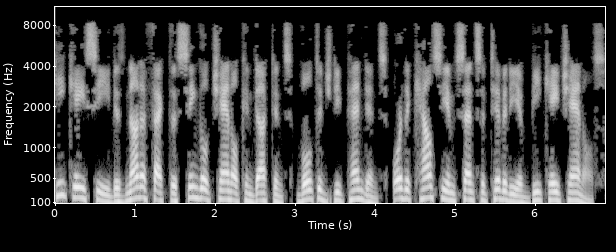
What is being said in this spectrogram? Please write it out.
PKC does not affect the single-channel conductance, voltage dependence, or the calcium sensitivity of BK channels.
